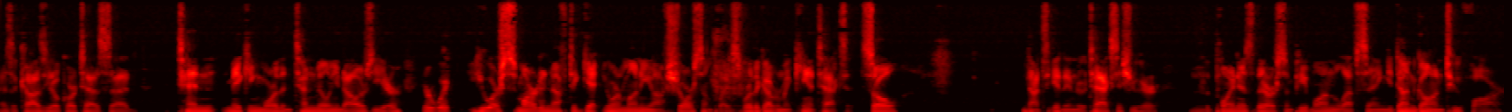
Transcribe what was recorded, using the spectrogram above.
as Ocasio Cortez said, ten making more than ten million dollars a year, you're you are smart enough to get your money offshore someplace where the government can't tax it. So, not to get into a tax issue here, the point is there are some people on the left saying you done gone too far.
